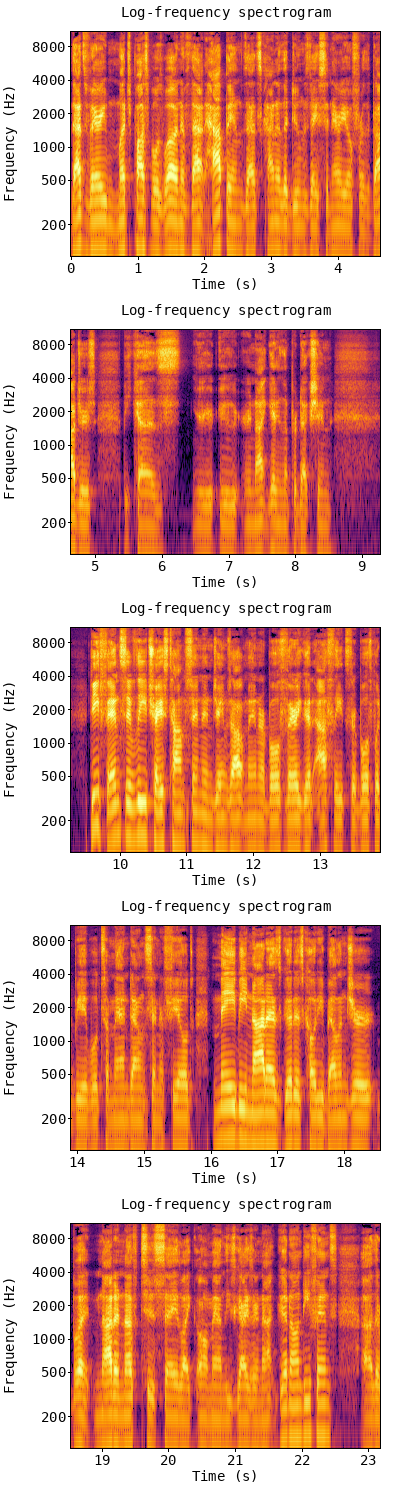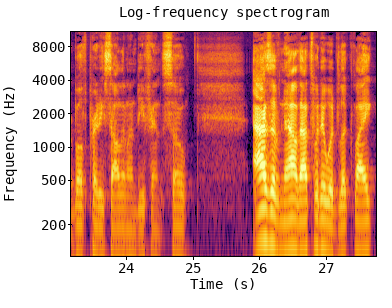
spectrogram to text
that's very much possible as well. And if that happens, that's kind of the doomsday scenario for the Dodgers because you're you're not getting the production Defensively, Trayce Thompson and James Outman are both very good athletes. They both would be able to man down center field. Maybe not as good as Cody Bellinger, but not enough to say, like, oh man, these guys are not good on defense. Uh, they're both pretty solid on defense. So, as of now, that's what it would look like.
